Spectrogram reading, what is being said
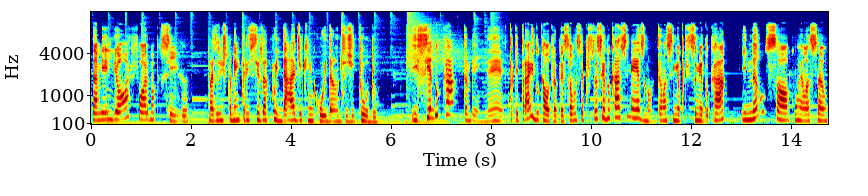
da melhor forma possível. Mas a gente também precisa cuidar de quem cuida antes de tudo. E se educar também, né? Porque para educar outra pessoa, você precisa se educar a si mesmo. Então, assim, eu preciso me educar e não só com relação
